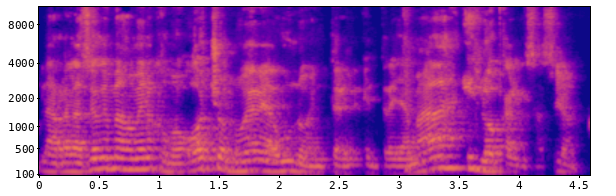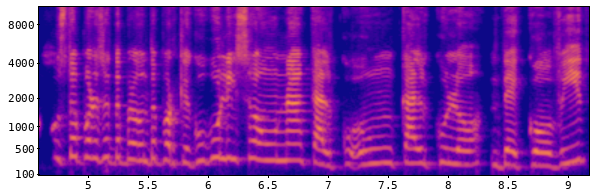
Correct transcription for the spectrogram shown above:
la relación es más o menos como 8, 9 a 1 entre, entre llamadas y localización. Justo por eso te pregunto, porque Google hizo una un cálculo de COVID,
